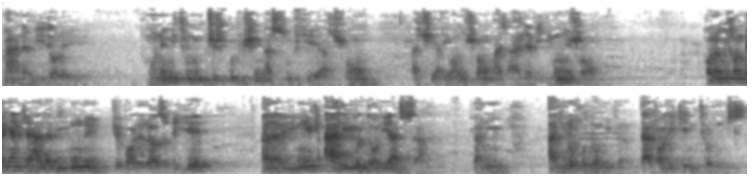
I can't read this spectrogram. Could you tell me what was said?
معنوی داره؟ ما نمی‌تونیم چشم بپوشیم از سوریه از شام از شیعیان شام از علویون شام. حالا می‌خوان بگن که علویون که بال لازقیه علویونش علی اللهی هستن. یعنی علی رو خدا می‌دونن در حالی که اینطور نیست.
